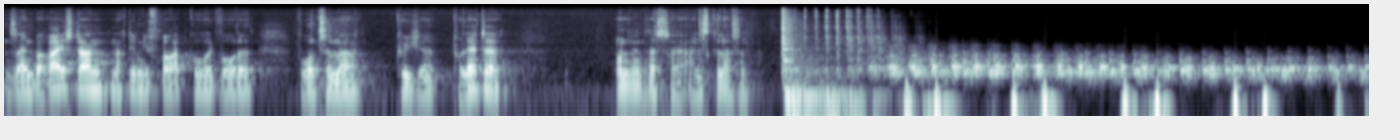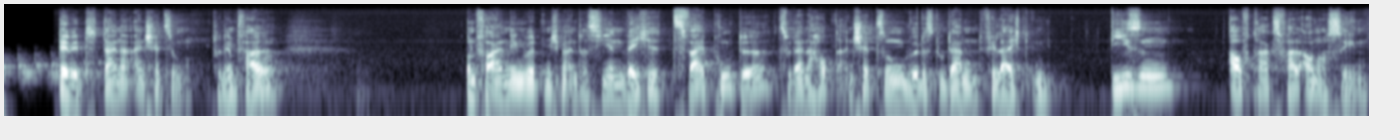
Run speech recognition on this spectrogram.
in seinen Bereich dann, nachdem die Frau abgeholt wurde, Wohnzimmer, Küche, Toilette und den Rest hat er alles gelassen. David, deine Einschätzung zu dem Fall. Und vor allen Dingen würde mich mal interessieren, welche zwei Punkte zu deiner Haupteinschätzung würdest du dann vielleicht in diesem Auftragsfall auch noch sehen?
